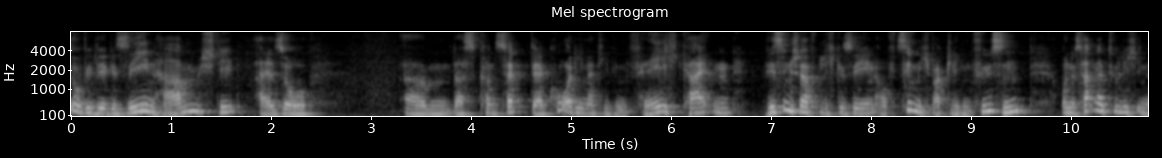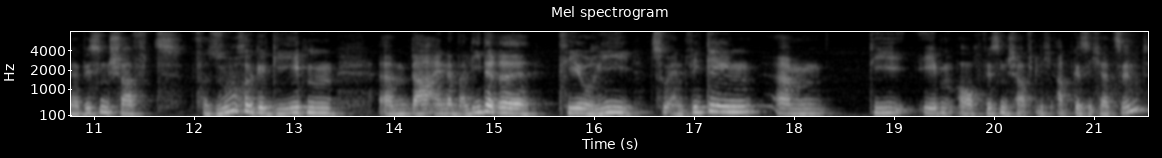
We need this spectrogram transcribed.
So, wie wir gesehen haben, steht also ähm, das Konzept der koordinativen Fähigkeiten wissenschaftlich gesehen auf ziemlich wackeligen Füßen. Und es hat natürlich in der Wissenschaft Versuche gegeben, ähm, da eine validere Theorie zu entwickeln, ähm, die eben auch wissenschaftlich abgesichert sind.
